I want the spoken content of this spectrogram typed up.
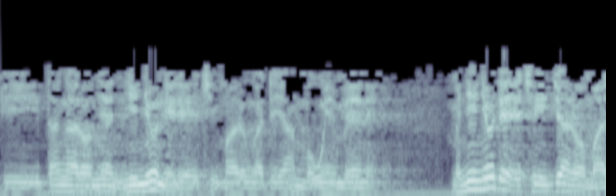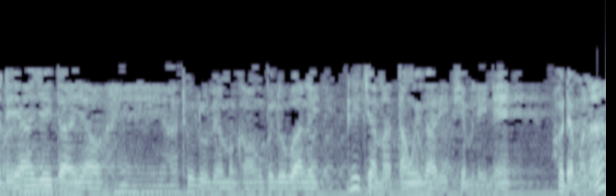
ဒီတန်ဃာတော်မြတ်ညီညွတ်နေတဲ့အချိန်မှာတော့တရားမဝင်မဲနဲ့ မညီညွတ်တဲ့အချိန်ကြတော့မှတရားရိပ်တာရောက်ဟဲအားထုတ်လို့လည်းမကောင်းဘယ်လိုပါလဲအဲ့ဒီကြမှာတန်ဝေကတွေဖြစ်မနေနဲ့ဟုတ်တယ်မလား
